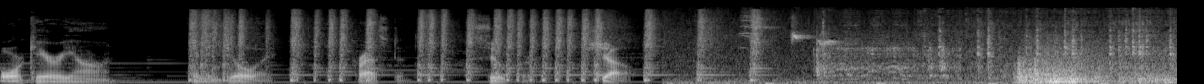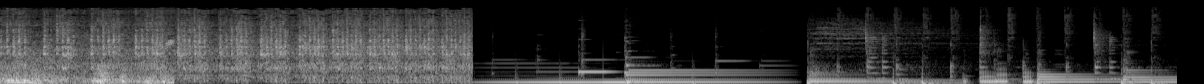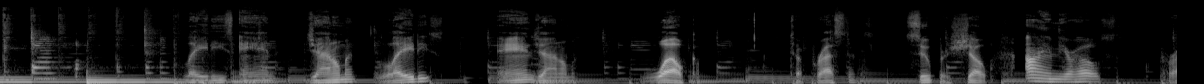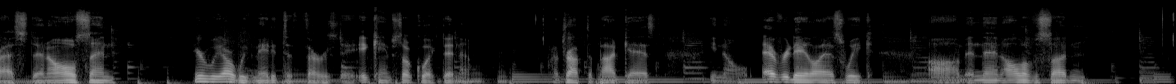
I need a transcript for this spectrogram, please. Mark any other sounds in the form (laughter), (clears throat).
or carry on and enjoy Preston's Super Show. Ladies and gentlemen, ladies welcome to Preston's Super Show. I am your host, Preston Olson. Here we are. We've made it to Thursday. It came so quick, didn't it? I dropped the podcast, you know, every day last week. Um, and then all of a sudden,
